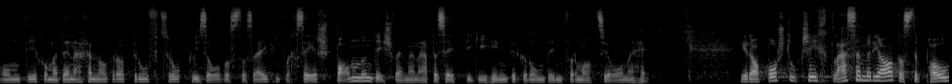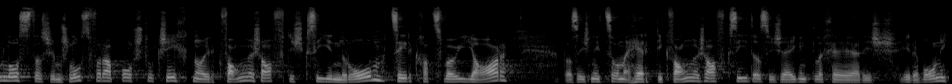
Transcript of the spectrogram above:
Und ich komme dann nachher noch darauf zurück, wieso dass das eigentlich sehr spannend ist, wenn man eben solche Hintergrundinformationen hat. In der Apostelgeschichte lesen wir ja, dass der Paulus, das ist am Schluss der Apostelgeschichte, noch in der Gefangenschaft war in Rom, circa zwei Jahre. Das ist nicht so eine harte Gefangenschaft das ist eigentlich, er war in einer Wohnung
